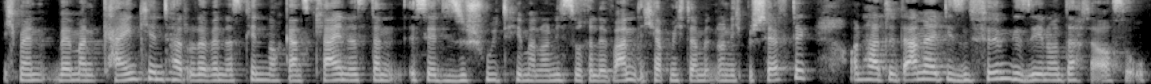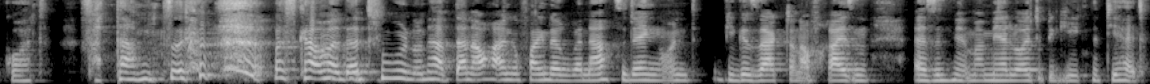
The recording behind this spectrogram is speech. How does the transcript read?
Ich meine, wenn man kein Kind hat oder wenn das Kind noch ganz klein ist, dann ist ja dieses Schulthema noch nicht so relevant. Ich habe mich damit noch nicht beschäftigt und hatte dann halt diesen Film gesehen und dachte auch so, oh Gott, verdammt, was kann man da tun? Und habe dann auch angefangen, darüber nachzudenken. Und wie gesagt, dann auf Reisen äh, sind mir immer mehr Leute begegnet, die halt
